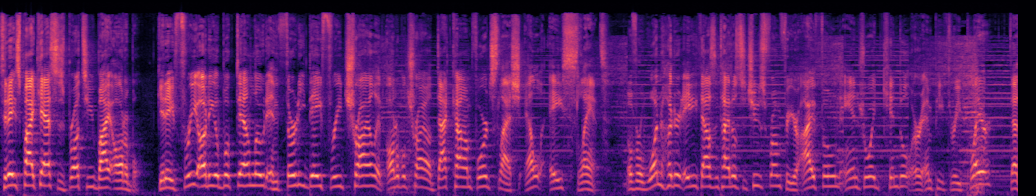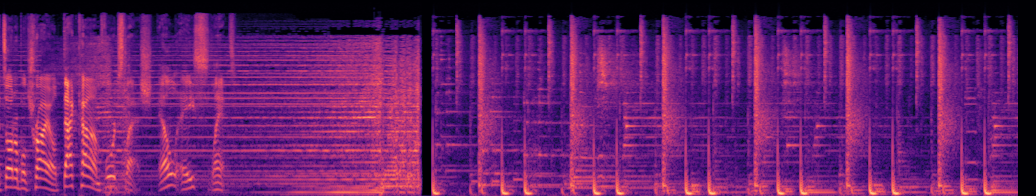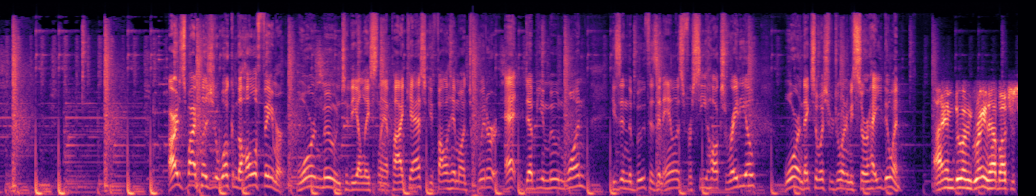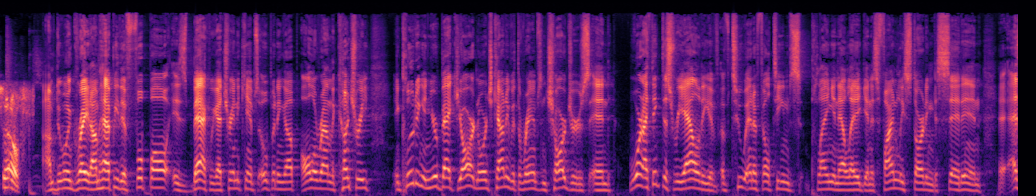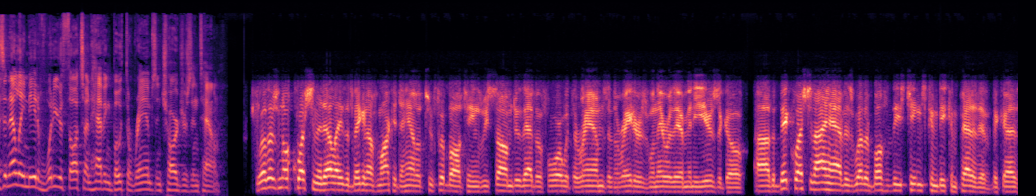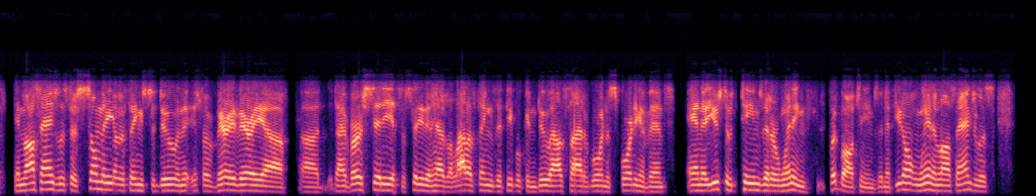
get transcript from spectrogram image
Today's podcast is brought to you by Audible. Get a free audiobook download and 30-day free trial at audibletrial.com forward slash LA slant. Over 180,000 titles to choose from for your iPhone, Android, Kindle, or MP3 player. That's audibletrial.com forward slash LA slant. All right, it's my pleasure to welcome the Hall of Famer, Warren Moon, to the LA Slant podcast. You can follow him on Twitter at WMoon1. He's in the booth as an analyst for Seahawks Radio. Warren, thanks so much for joining me, sir. How you doing? I am doing great. How about yourself? I'm doing great. I'm happy that football is back. We got training camps opening up all around the country, including in your backyard in Orange County with the Rams and Chargers. And Warren, I think this reality of, of two NFL teams playing in LA again is finally starting to set in. As an LA native, what are your thoughts on having both the Rams and Chargers in town? Well, there's no question that LA is a big enough market to handle two football teams. We saw them do that before with the Rams and the Raiders when they were there many years ago. Uh, the big question I have is whether both of these teams can be competitive because in Los Angeles, there's so many other things to do, and it's a very, very uh, uh, diverse city. It's a city that has a lot of things that people can do outside of going to sporting events. And they're used to teams that are winning football teams. And if you don't win in Los Angeles,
